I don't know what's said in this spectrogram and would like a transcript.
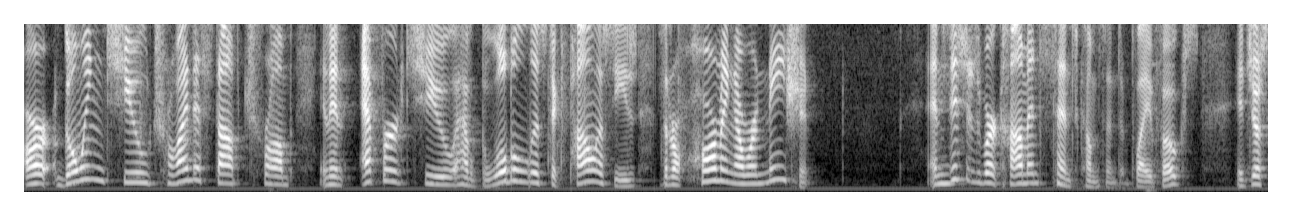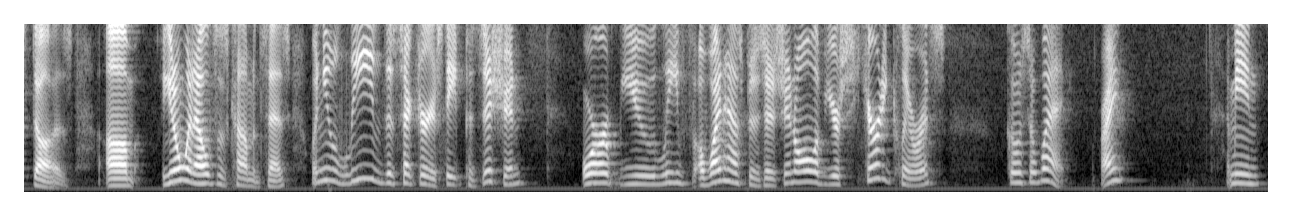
are going to try to stop Trump in an effort to have globalistic policies that are harming our nation. And this is where common sense comes into play, folks. It just does. Um, you know what else is common sense? When you leave the Secretary of State position or you leave a White House position, all of your security clearance goes away, right? I mean,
